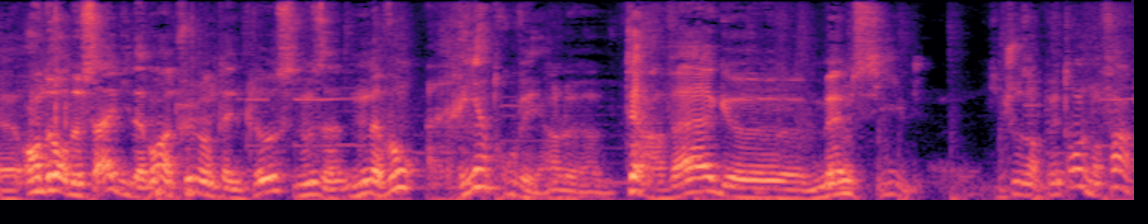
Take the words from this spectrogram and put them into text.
Euh, en dehors de ça, évidemment, à Tree Mountain Close, nous n'avons rien trouvé. Hein. Le terrain vague, euh, même si, petite chose un peu étrange, mais enfin,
